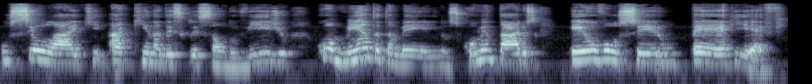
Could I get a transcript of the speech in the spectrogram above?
o seu like aqui na descrição do vídeo, comenta também aí nos comentários, eu vou ser um PRF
